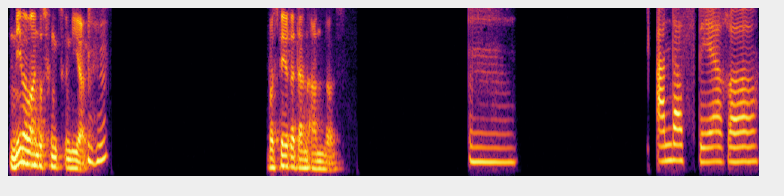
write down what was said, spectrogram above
Nehmen wir mal an, das funktioniert. Mhm. Was wäre dann anders? Mhm. Anders wäre,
